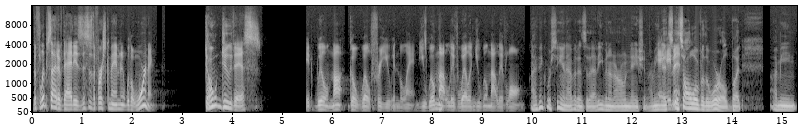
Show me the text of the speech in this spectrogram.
The flip side of that is this is the first commandment with a warning. Don't do this. It will not go well for you in the land. You will not live well and you will not live long. I think we're seeing evidence of that even in our own nation. I mean, A- it's amen. it's all over the world, but I mean,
